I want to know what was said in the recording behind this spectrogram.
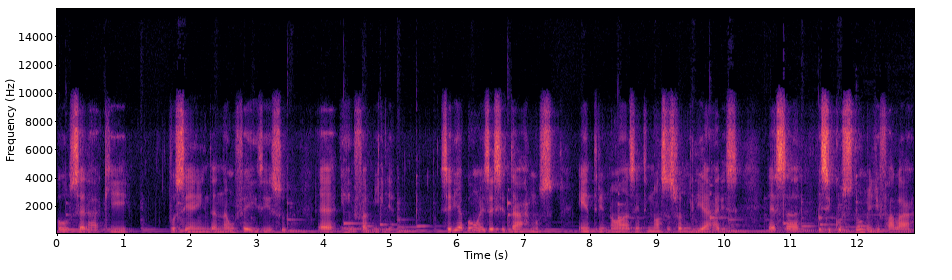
Ou será que você ainda não fez isso é, em família? Seria bom exercitarmos entre nós, entre nossos familiares, essa, esse costume de falar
